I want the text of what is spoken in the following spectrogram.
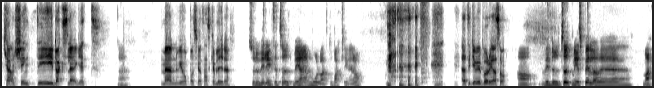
kanske inte i dagsläget. Nej. Men vi hoppas ju att han ska bli det. Så du vill inte ta ut mer än målvakt och backlinje då? jag tycker vi börjar så. Ja. Vill du ta ut mer spelare, Mac?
